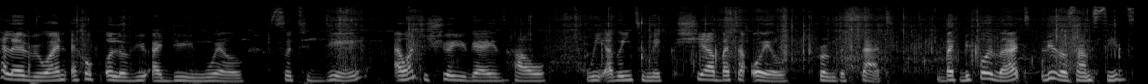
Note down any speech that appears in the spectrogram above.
Hello everyone, I hope all of you are doing well. So today I want to show you guys how we are going to make shea butter oil from the start. But before that, these are some seeds,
